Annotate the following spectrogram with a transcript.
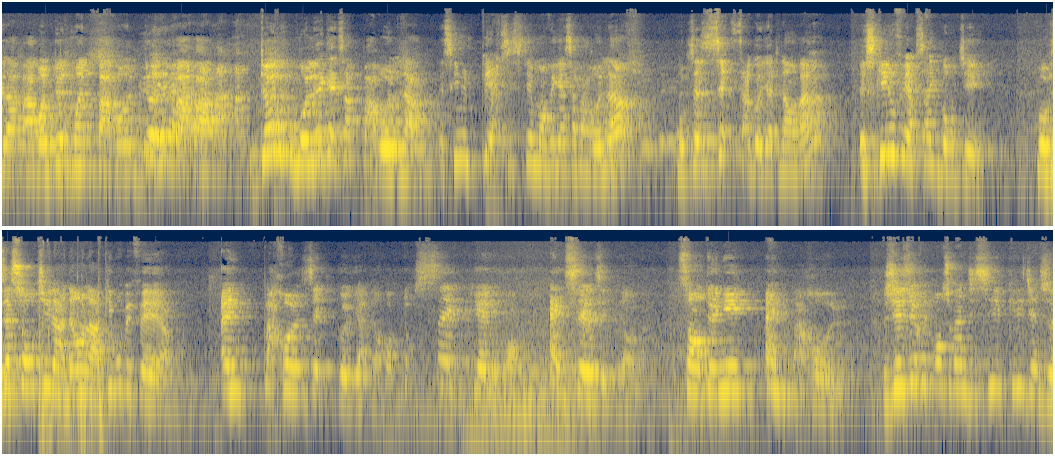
la parole, donne-moi une parole, donne-moi parole. Donne-moi sa parole-là. Est-ce qu'il nous persiste avec sa parole-là Vous êtes sept sa Goliath là en bas Est-ce qu'il nous fait ça bon Dieu? Vous êtes sorti là, non, là, qui vous peut faire? Une parole, Goliath en bas. Donc, cinq pieds, les Un seul, cette en bas. Sans tenir une parole. Jésus répond sur un disciple, qui dit Jésus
